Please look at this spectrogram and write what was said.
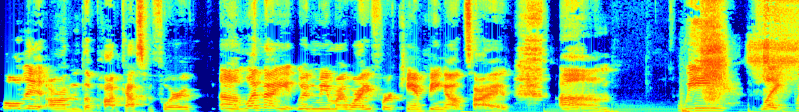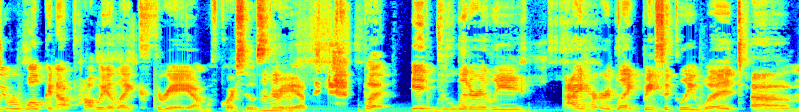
told it on the podcast before. Um, one night when me and my wife were camping outside, um, we like we were woken up probably at like 3 a.m. Of course, it was 3 a.m. Mm-hmm. But it literally, I heard like basically what um,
